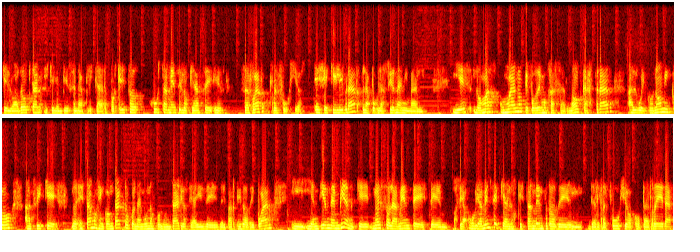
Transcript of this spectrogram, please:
que lo adoptan y que lo empiecen a aplicar, porque esto justamente lo que hace es cerrar refugios, es equilibrar la población animal y es lo más humano que podemos hacer, ¿no? Castrar algo económico, así que estamos en contacto con algunos voluntarios de ahí del partido de Puan y, entienden bien que no es solamente, este, o sea, obviamente que a los que están dentro del, del refugio o perrera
